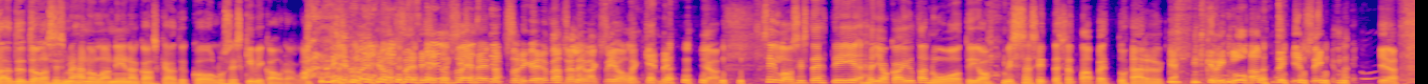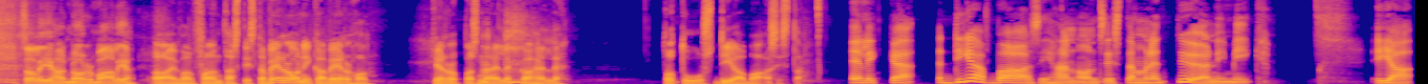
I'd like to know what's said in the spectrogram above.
täytyy tulla, siis mehän ollaan Niinan kanssa käyty koulu siis kivikaudella. jos ei, jos ei tässä niin epäselväksi jollekin. Niin, joo. Silloin siis tehtiin joka ilta nuotio, missä sitten se tapettu härkä grillattiin siinä. Ja se oli ihan normaalia. Aivan fantastista. Veronika Verho, kerroppas näille kahdelle totuus diabaasista. Eli diabaasihan on siis tämmöinen työnimike – ja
